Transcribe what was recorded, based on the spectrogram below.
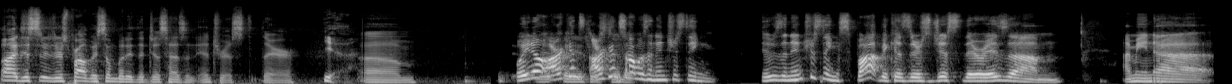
well, I just there's probably somebody that just has an interest there. Yeah. Um. Well, you know, Arkansas Arkansas was an interesting. It was an interesting spot because there's just there is um, I mean uh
